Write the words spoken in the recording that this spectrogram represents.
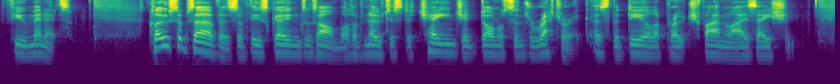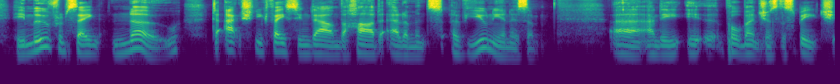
few minutes. Close observers of these goings on will have noticed a change in Donaldson's rhetoric as the deal approached finalisation. He moved from saying no to actually facing down the hard elements of unionism. Uh, and he, he, Paul mentions the speech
